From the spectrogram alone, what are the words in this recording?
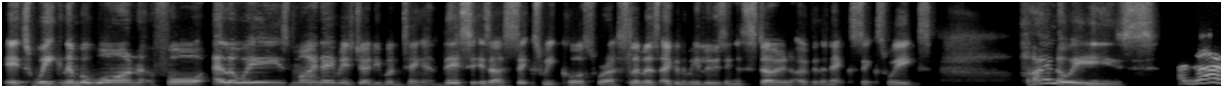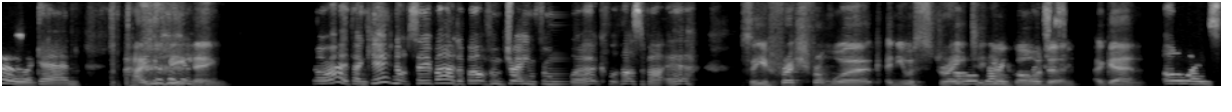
It's week number one for Eloise. My name is Jodie Bunting, and this is our six week course where our slimmers are going to be losing a stone over the next six weeks. Hi, Eloise. Hello again. How are you feeling? All right, thank you. Not too bad, apart from drain from work, but that's about it. So you're fresh from work and you were straight Oh, in your garden again. Always,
